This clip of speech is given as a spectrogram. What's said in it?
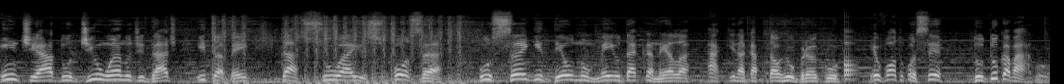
enteado de um ano de idade e também da sua esposa. O sangue deu no meio da canela aqui na capital Rio Branco. Eu volto com você, Dudu Camargo.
